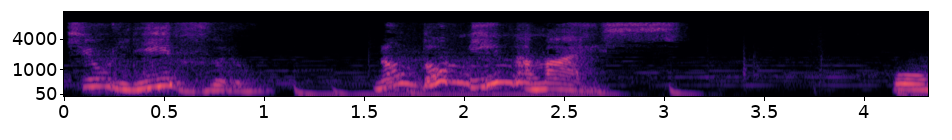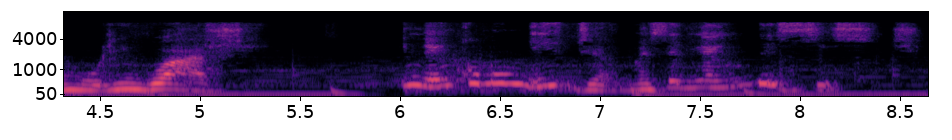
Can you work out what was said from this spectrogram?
que o livro não domina mais como linguagem e nem como mídia, mas ele ainda existe.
